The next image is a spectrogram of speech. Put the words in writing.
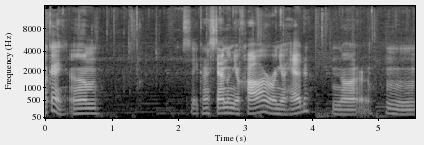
Okay, um... see, can I stand on your car or on your head? No. Hmm.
